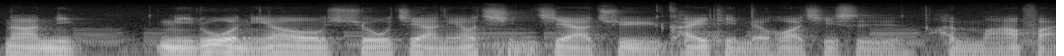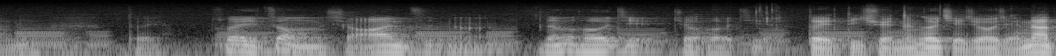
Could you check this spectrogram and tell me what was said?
那你。你如果你要休假，你要请假去开庭的话，其实很麻烦，对。所以这种小案子呢，能和解就和解。对，的确能和解就和解。那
